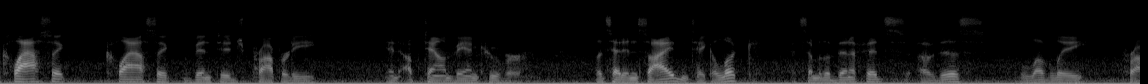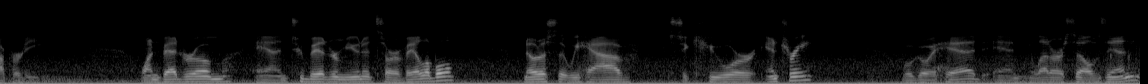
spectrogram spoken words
Classic, classic vintage property in uptown Vancouver. Let's head inside and take a look at some of the benefits of this lovely property. One bedroom and two bedroom units are available. Notice that we have secure entry. We'll go ahead and let ourselves in.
